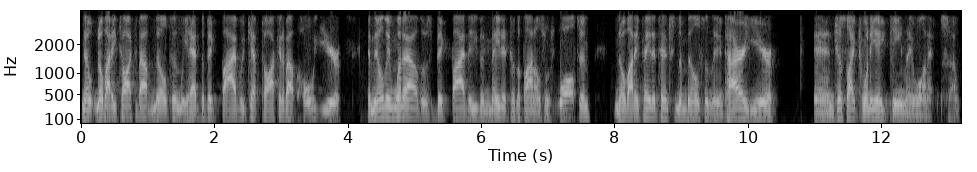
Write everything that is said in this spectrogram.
No, nobody talked about Milton. We had the big five we kept talking about the whole year. And the only one out of those big five that even made it to the finals was Walton. Nobody paid attention to Milton the entire year. And just like 2018, they won it. So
